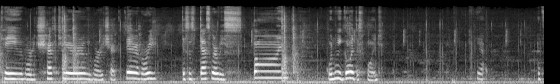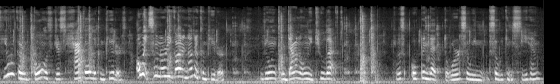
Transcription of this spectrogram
Okay, we've already checked here. We've already checked there. I've already. This is that's where we spawn. Where do we go at this point? Yeah. I feel like our goal is just hack all the computers. Oh wait, someone already got another computer. We're down to only two left. Let's open that door so we so we can see him.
